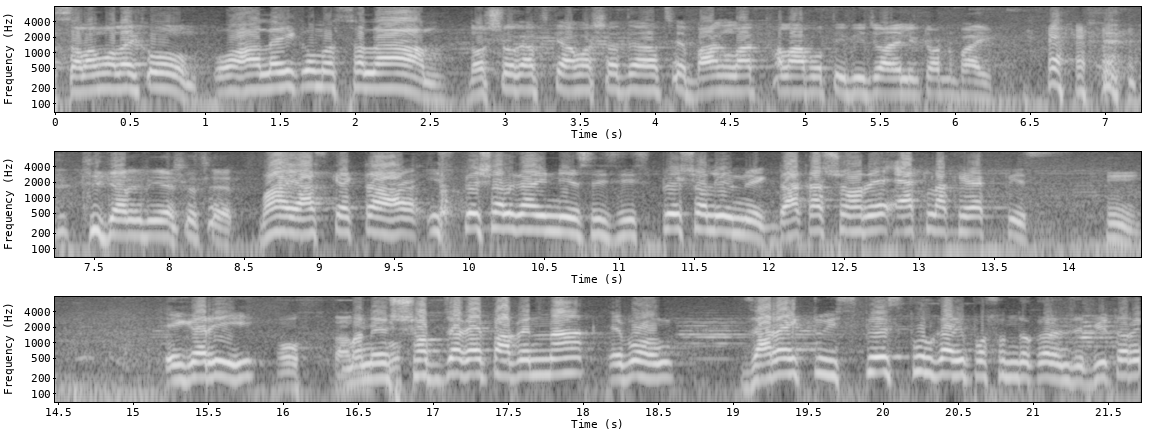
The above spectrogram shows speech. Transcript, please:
আসসালামু আলাইকুম। ওয়ালাইকুম আসসালাম। দর্শক আজকে আমার সাথে আছে বাংলার থালাপতি বিজয় লিটন ভাই। কি গাড়ি নিয়ে এসেছেন ভাই আজকে একটা স্পেশাল গাড়ি নিয়ে এসেছি স্পেশাল ইউনিক ঢাকা শহরে এক লাখে এক পিস হুম। এই গাড়ি মানে সব জায়গায় পাবেন না এবং যারা একটু স্পেসফুল গাড়ি পছন্দ করেন যে ভিতরে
